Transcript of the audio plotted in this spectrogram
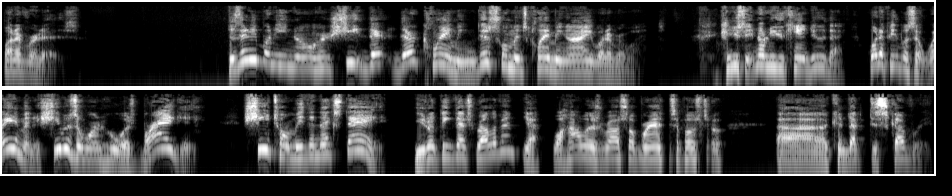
whatever it is? Does anybody know her? She they're they're claiming this woman's claiming I whatever it was. Can you say no? No, you can't do that. What if people say, wait a minute, she was the one who was bragging. She told me the next day. You don't think that's relevant? Yeah. Well, how is Russell Brand supposed to uh, conduct discovery?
